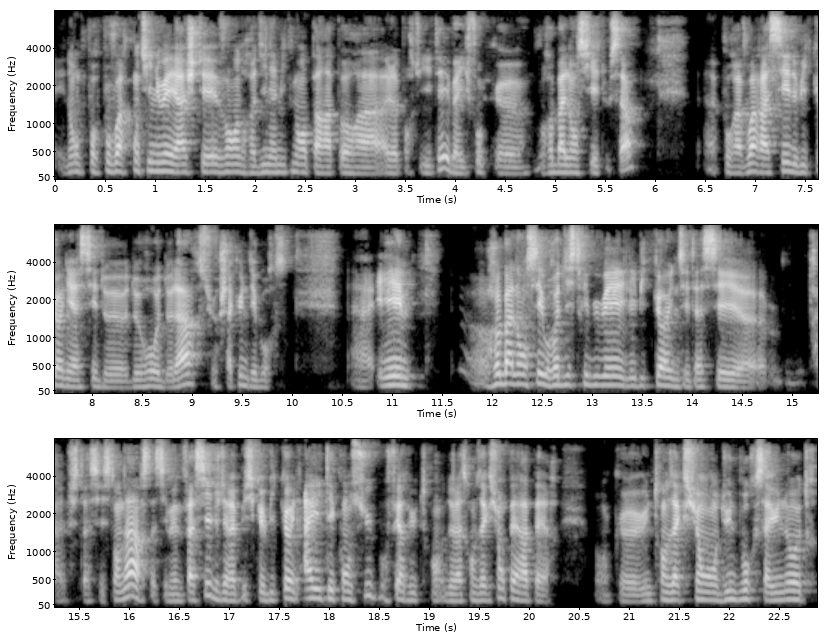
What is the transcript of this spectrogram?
Et donc, pour pouvoir continuer à acheter et vendre dynamiquement par rapport à, l'opportunité, ben, il faut que vous rebalanciez tout ça euh, pour avoir assez de Bitcoin et assez d'euros et de dollars sur chacune des bourses. Euh, et rebalancer ou redistribuer les bitcoins, c'est assez, euh, c'est assez standard, c'est assez même facile, je dirais, puisque Bitcoin a été conçu pour faire de la transaction pair à pair. Donc, euh, une transaction d'une bourse à une autre,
